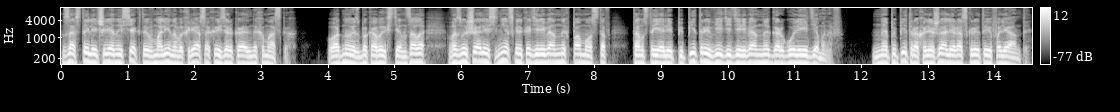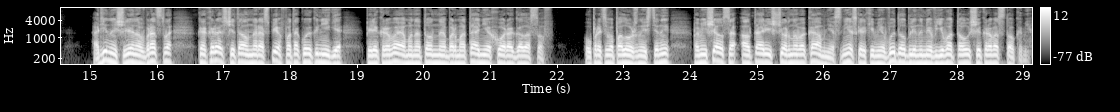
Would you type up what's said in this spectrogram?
застыли члены секты в малиновых рясах и зеркальных масках. У одной из боковых стен зала возвышались несколько деревянных помостов — там стояли пюпитры в виде деревянных горгулей и демонов. На пюпитрах лежали раскрытые фолианты. Один из членов братства как раз читал нараспев по такой книге, перекрывая монотонное бормотание хора голосов. У противоположной стены помещался алтарь из черного камня с несколькими выдолбленными в его толще кровостоками.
